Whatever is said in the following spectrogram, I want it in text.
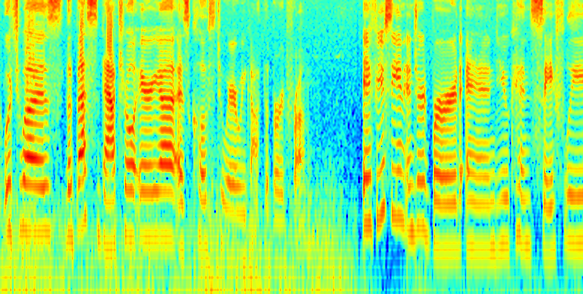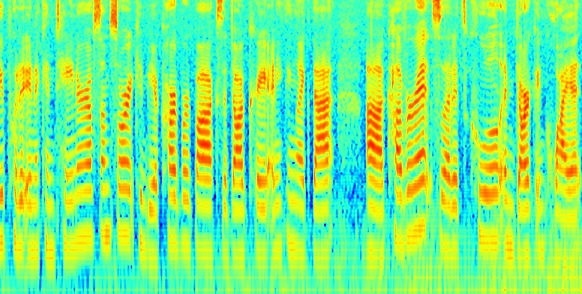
which was the best natural area as close to where we got the bird from. If you see an injured bird and you can safely put it in a container of some sort, it can be a cardboard box, a dog crate, anything like that, uh, cover it so that it's cool and dark and quiet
